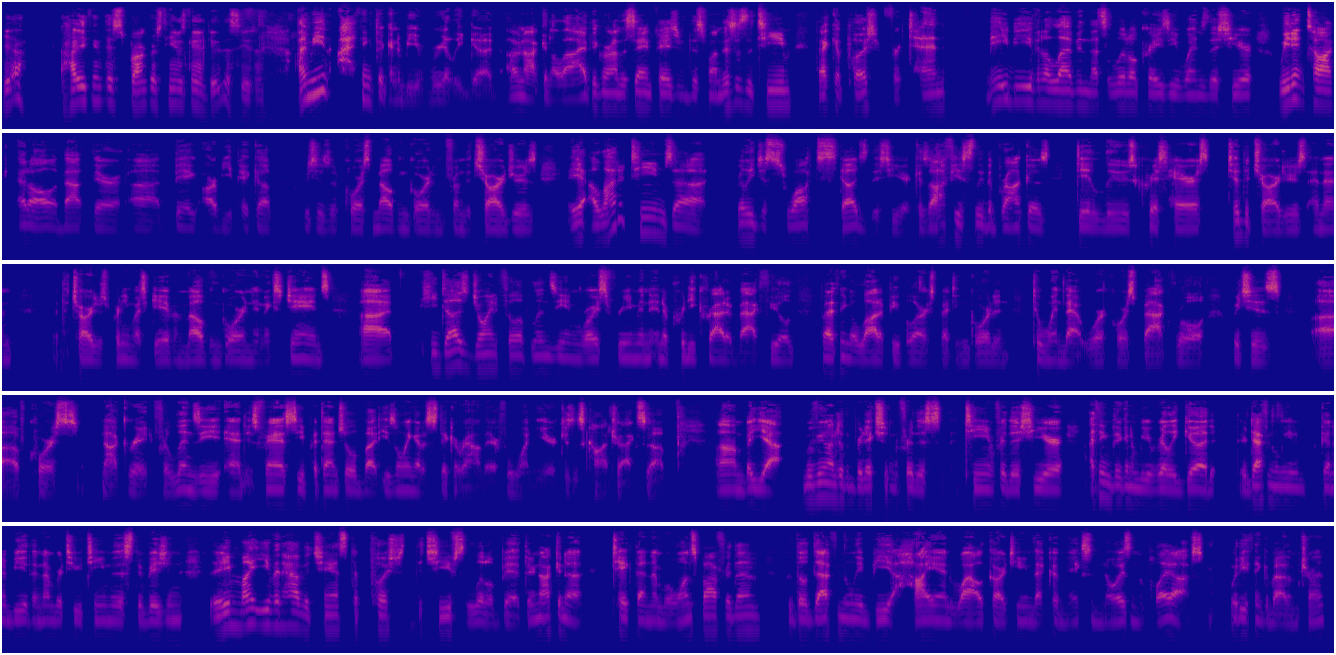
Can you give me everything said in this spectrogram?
Yeah, how do you think this Broncos team is going to do this season? I mean, I think they're going to be really good. I'm not going to lie. I think we're on the same page with this one. This is a team that could push for 10, maybe even 11. That's a little crazy wins this year. We didn't talk at all about their uh, big RB pickup, which is, of course, Melvin Gordon from the Chargers. Yeah, a lot of teams uh, really just swapped studs this year because obviously the Broncos did lose Chris Harris to the Chargers, and then the Chargers pretty much gave him Melvin Gordon in exchange. Uh, he does join Phillip Lindsay and Royce Freeman in a pretty crowded backfield, but I think a lot of people are expecting Gordon to win that workhorse back role, which is uh, of course, not great for Lindsay and his fantasy potential, but he's only going to stick around there for one year because his contract's up. Um, but yeah, moving on to the prediction for this team for this year, I think they're going to be really good. They're definitely going to be the number two team in this division. They might even have a chance to push the Chiefs a little bit. They're not going to take that number one spot for them, but they'll definitely be a high end wild card team that could make some noise in the playoffs. What do you think about them, Trent?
